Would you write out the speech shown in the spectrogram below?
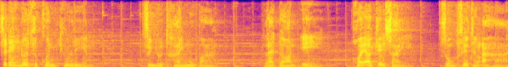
แสดงโดยสุคนคิวเหลี่ยม ซึ่งอยู่ท้ายหมู่บ้าน และดอนเองคอยเอาใจใส่ ส่งเสียทั้งอาหาร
